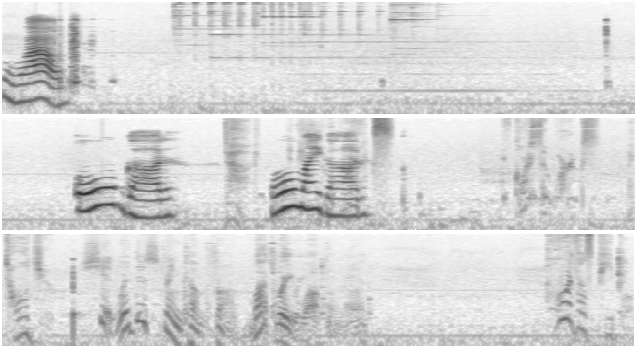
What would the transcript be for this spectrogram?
Wow. Oh god. Oh my god. Of course it works. I told you. Shit, where'd this string come from? Watch where you're walking, man. Who are those people?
